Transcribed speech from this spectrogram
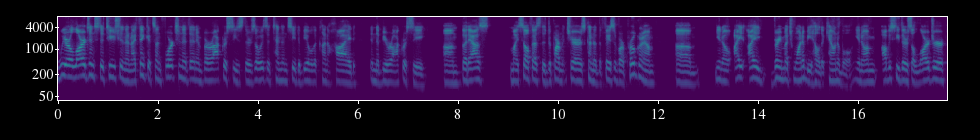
we are a large institution, and I think it's unfortunate that in bureaucracies, there's always a tendency to be able to kind of hide in the bureaucracy. Um, but as myself as the department chair is kind of the face of our program, um, you know, I, I very much want to be held accountable. You know, I'm obviously there's a larger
